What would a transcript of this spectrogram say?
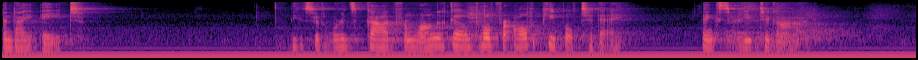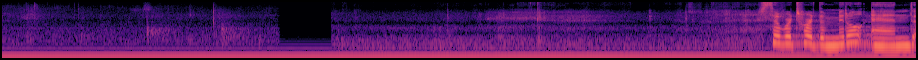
and I ate. These are the words of God from long ago, told for all the people today. Thanks be to God. So, we're toward the middle end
